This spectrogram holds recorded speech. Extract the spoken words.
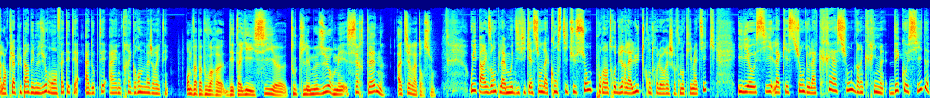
alors que la plupart des mesures ont en fait été adoptées à une très grande majorité. On ne va pas pouvoir euh, détailler ici euh, toutes les mesures, mais certaines attirent l'attention. Oui, par exemple, la modification de la Constitution pour introduire la lutte contre le réchauffement climatique. Il y a aussi la question de la création d'un crime d'écocide.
